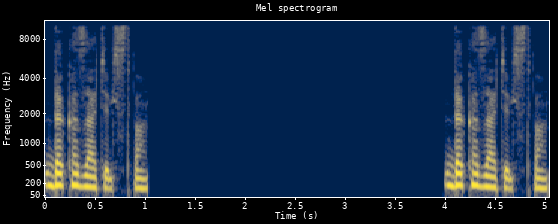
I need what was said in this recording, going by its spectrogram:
Доказательство доказательство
